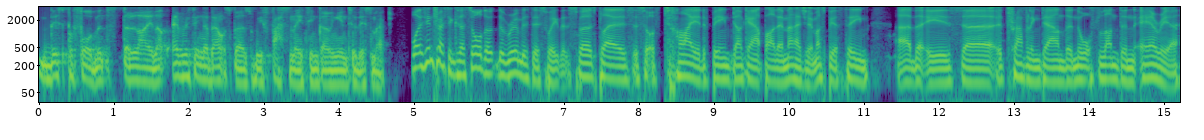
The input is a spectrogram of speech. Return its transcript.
this performance, the lineup, everything about Spurs will be fascinating going into this match. Well, it's interesting because I saw the, the rumours this week that Spurs players are sort of tired of being dug out by their manager. It must be a theme uh, that is uh, travelling down the North London area.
